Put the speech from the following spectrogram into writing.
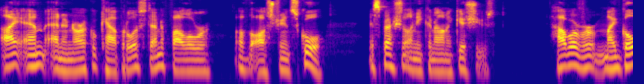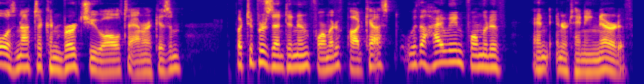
I am an anarcho-capitalist and a follower of the Austrian school, especially on economic issues. However, my goal is not to convert you all to anarchism, but to present an informative podcast with a highly informative and entertaining narrative.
